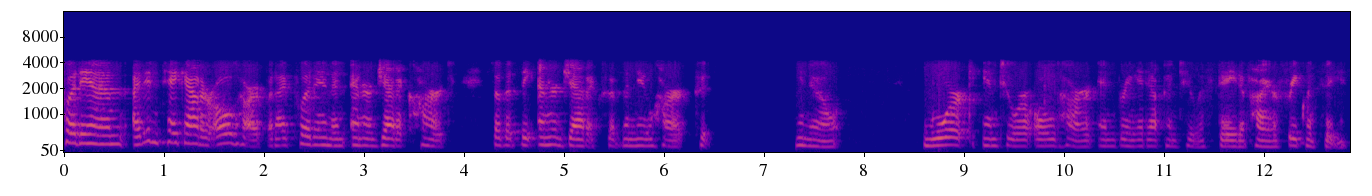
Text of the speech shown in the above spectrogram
put in, I didn't take out her old heart, but I put in an energetic heart so that the energetics of the new heart could, you know, work into her old heart and bring it up into a state of higher frequency.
